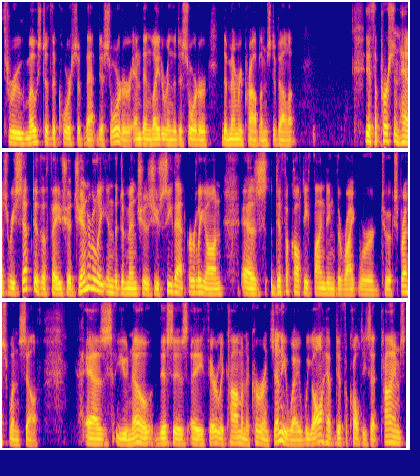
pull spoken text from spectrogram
through most of the course of that disorder, and then later in the disorder, the memory problems develop. If a person has receptive aphasia, generally in the dementias, you see that early on as difficulty finding the right word to express oneself. As you know, this is a fairly common occurrence anyway. We all have difficulties at times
